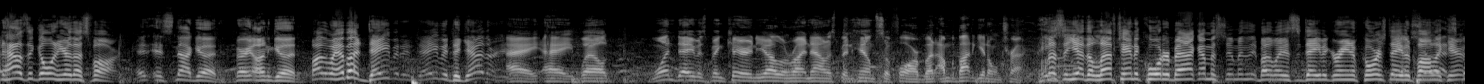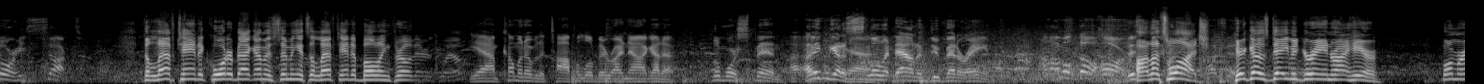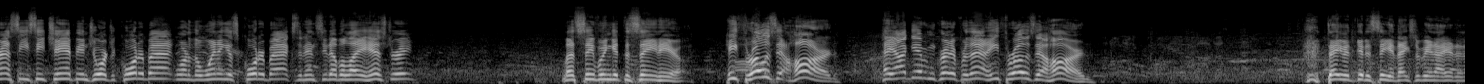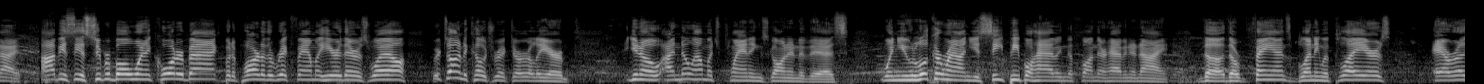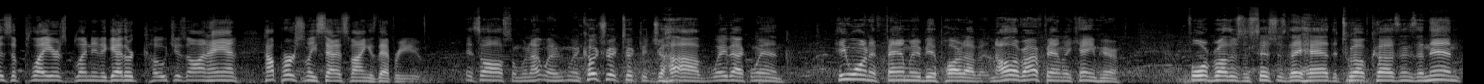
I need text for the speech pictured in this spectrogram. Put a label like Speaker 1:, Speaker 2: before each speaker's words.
Speaker 1: David, how's it going here thus far?
Speaker 2: It's not good. Very ungood.
Speaker 1: By the way, how about David and David together here?
Speaker 3: Hey, hey, well, one David's been carrying the other one right now, and it's been him so far, but I'm about to get on track.
Speaker 1: Listen, yeah, the left-handed quarterback. I'm assuming. By the way, this is David Greene, of course. David
Speaker 2: Show Pollack
Speaker 1: here.
Speaker 2: Score. He sucked.
Speaker 1: The left-handed quarterback. I'm assuming it's a left-handed bowling throw there as well.
Speaker 3: Yeah, I'm coming over the top a little bit right now. I got.
Speaker 2: A little more spin. I think we got to
Speaker 3: yeah.
Speaker 2: slow it down and do better aim.
Speaker 3: I'm going to throw hard.
Speaker 1: All right, let's watch. Here goes David Greene right here. Former SEC champion, Georgia quarterback, one of the winningest quarterbacks in NCAA history. Let's see if we can get the scene here. He throws it hard. Hey, I give him credit for that. He throws it hard. David, good to see you. Thanks for being out here tonight. Obviously, a Super Bowl winning quarterback, but a part of the Richt family here there as well. We were talking to Coach Richt earlier. You know, I know how much planning's gone into this. When you look around, you see people having the fun they're having tonight. The the fans blending with players, eras of players blending together, coaches on hand. How personally satisfying is that for you?
Speaker 4: It's awesome. When, I, when, when Coach Richt took the job way back when, he wanted family to be a part of it. And all of our family came here. Four brothers and sisters they had, the 12 cousins. And then,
